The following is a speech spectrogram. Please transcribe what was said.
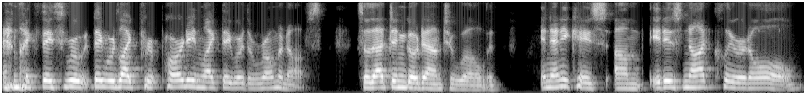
And like they threw, they were like partying like they were the Romanovs. So that didn't go down too well. But in any case, um, it is not clear at all.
